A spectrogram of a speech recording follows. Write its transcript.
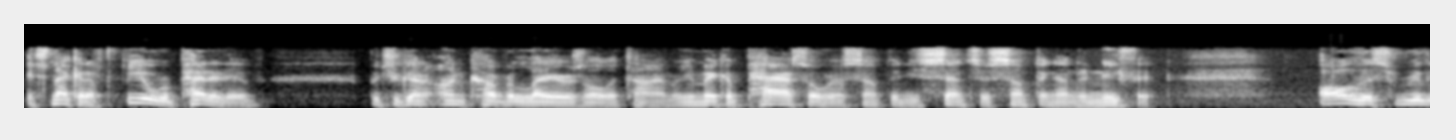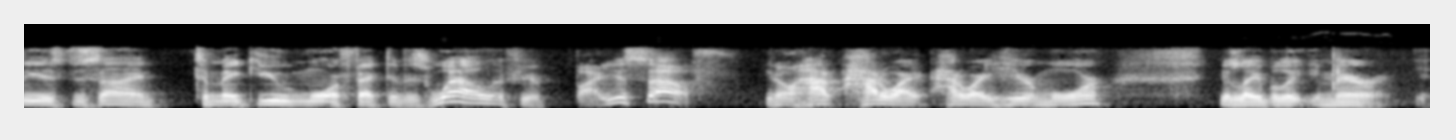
It's not going to feel repetitive, but you're going to uncover layers all the time. Or you make a pass over something, you sense there's something underneath it. All this really is designed to make you more effective as well if you're by yourself. You know, how, how do I how do I hear more? You label it, you mirror it.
